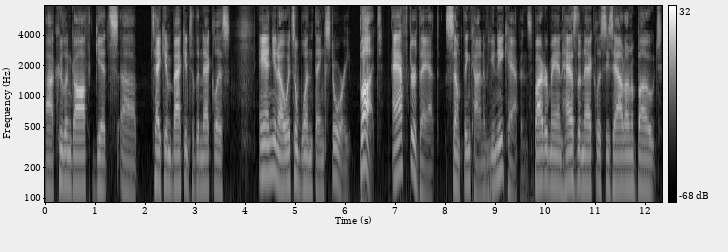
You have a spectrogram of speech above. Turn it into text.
Uh, Kulan Gath gets uh, taken back into the necklace, and you know it's a one-thing story. But after that, something kind of unique happens. Spider-Man has the necklace. He's out on a boat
